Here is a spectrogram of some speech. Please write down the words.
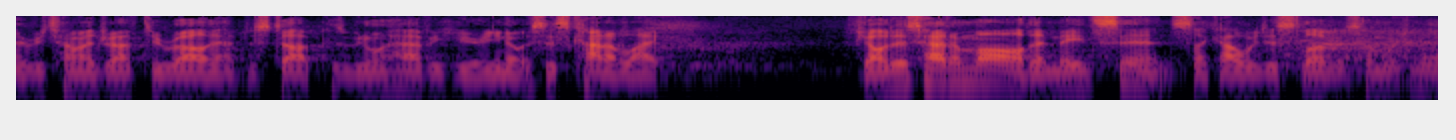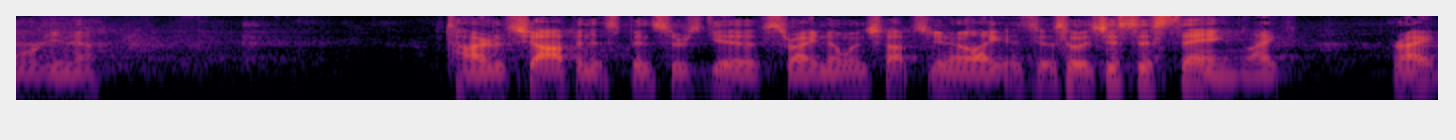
every time I drive through Raleigh, I have to stop because we don't have it here. You know, it's just kind of like, if y'all just had a mall that made sense, like I would just love it so much more, you know? I'm tired of shopping at Spencer's Gifts, right? No one shops, you know, like, so it's just this thing, like, right?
